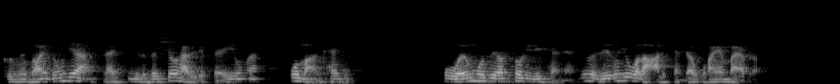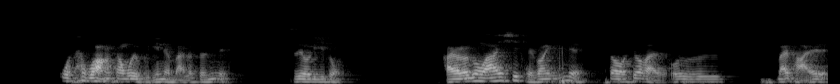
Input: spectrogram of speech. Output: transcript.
各种各样的东西啊，来抵那个小孩子的费用啊，我蛮开心。我为么子要收你的钱呢？因为这些东西我拿的钱在武汉也买不到，我在网上我也不一定能买到真的，只有你懂。还有那种安溪铁观音的，找我小孩子，我说卖菜的，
